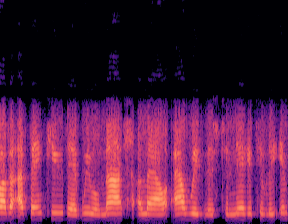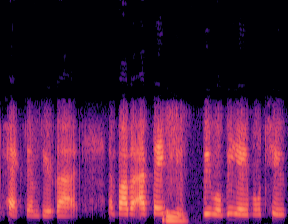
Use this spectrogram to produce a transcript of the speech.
Father, I thank you that we will not allow our weakness to negatively impact them, dear God. And Father, I thank mm. you we will be able to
